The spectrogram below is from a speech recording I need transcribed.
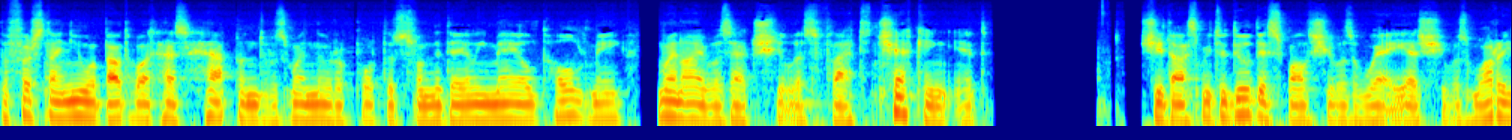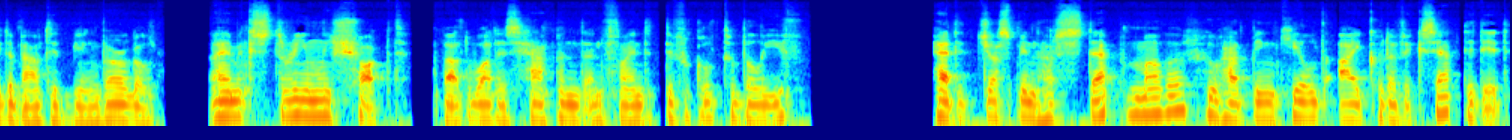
The first I knew about what has happened was when the reporters from the Daily Mail told me when I was at Sheila's flat checking it. She'd asked me to do this while she was away, as she was worried about it being burgled. I am extremely shocked about what has happened and find it difficult to believe. Had it just been her stepmother who had been killed, I could have accepted it,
